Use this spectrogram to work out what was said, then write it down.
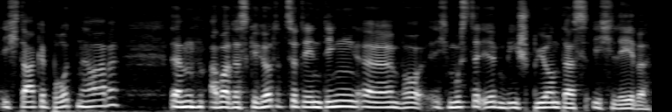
ich da geboten habe. Ähm, aber das gehörte zu den Dingen, wo ich musste irgendwie spüren, dass ich lebe.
